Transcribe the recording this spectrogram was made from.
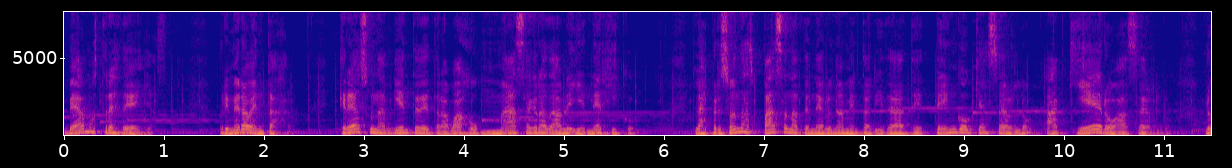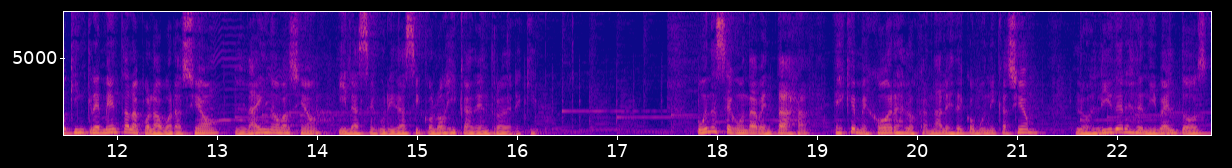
Veamos tres de ellas. Primera ventaja, creas un ambiente de trabajo más agradable y enérgico. Las personas pasan a tener una mentalidad de tengo que hacerlo a quiero hacerlo, lo que incrementa la colaboración, la innovación y la seguridad psicológica dentro del equipo. Una segunda ventaja es que mejoras los canales de comunicación. Los líderes de nivel 2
